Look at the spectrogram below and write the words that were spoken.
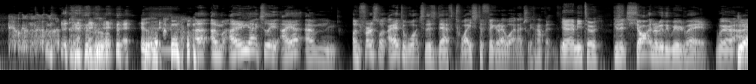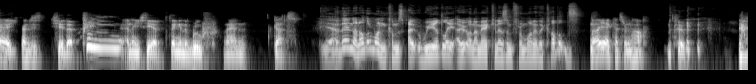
uh, um, I actually, I um, on first watch, I had to watch this death twice to figure out what had actually happened yeah, me too. because it's shot in a really weird way. Where um, yeah, you can just hear the ping, and then you see a thing in the roof, and then guts. yeah. But then another one comes out weirdly out on a mechanism from one of the cupboards. No, yeah, it cuts her in half. True.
